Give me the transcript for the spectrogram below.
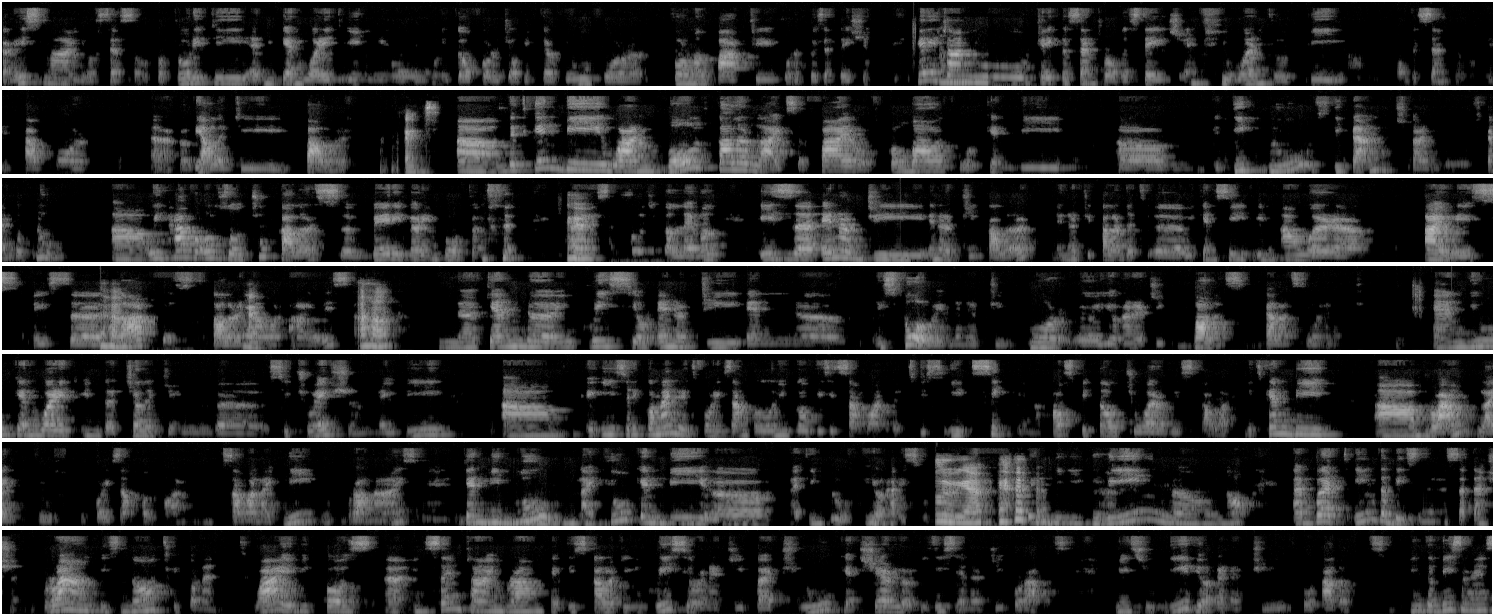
charisma, your sense of authority, and you can wear it in you when you go for a job interview, for formal party, for a presentation. Anytime mm-hmm. you take the center of the stage and you want to be on the center, you have more uh, reality power. Right. Um, that can be one bold color like sapphire or cobalt, or can be um, deep blue. It depends kind of kind of blue. Uh, we have also two colors, uh, very, very important at psychological level, is uh, energy, energy color, energy color that uh, we can see in our uh, iris, is uh, -huh. darkest color in our iris. -huh. can increase your energy and restore your energy, more your energy balance, balance your energy and you can wear it in the challenging uh, situation maybe um, it is recommended for example when you go visit someone that is sick in a hospital to wear this color. It can be uh, brown like for example someone like me brown eyes. Can be blue like you can be uh, i think blue your eyes. Blue yeah. Can be green uh, no. Uh, but in the business, attention, brown is not recommended. Why? Because uh, in the same time, brown have this color to increase your energy, but you can share your this energy for others. Means you give your energy for others. In the business,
